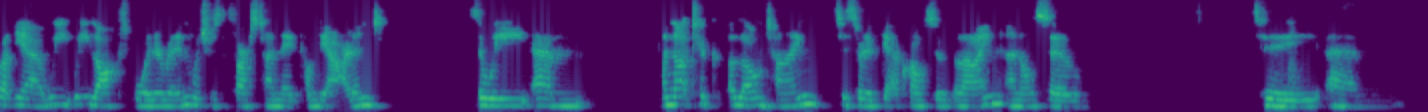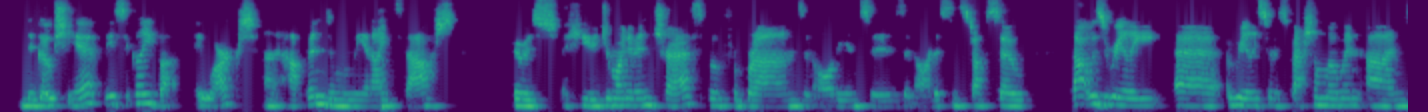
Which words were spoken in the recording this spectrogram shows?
but yeah, we we locked Boiler in, which was the first time they'd come to Ireland. So we um and that took a long time to sort of get across the line and also to um, negotiate basically, but it worked and it happened. And when we announced that, there was a huge amount of interest, both from brands and audiences and artists and stuff. So that was really uh, a really sort of special moment. And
